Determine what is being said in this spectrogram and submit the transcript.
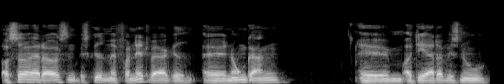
Og så er der også en besked med fra netværket øh, nogle gange, øh, og det er der hvis nu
